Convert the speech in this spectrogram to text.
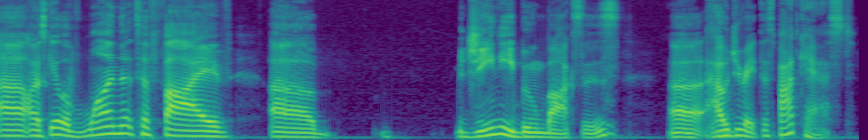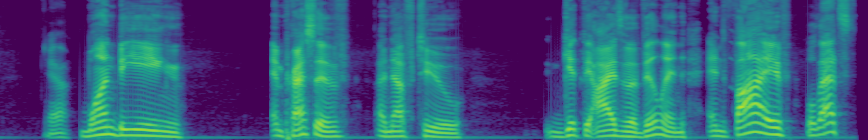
uh, on a scale of one to five uh, genie boom boxes. Uh, how would you rate this podcast? Yeah. One being impressive enough to get the eyes of a villain, and five, well, that's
